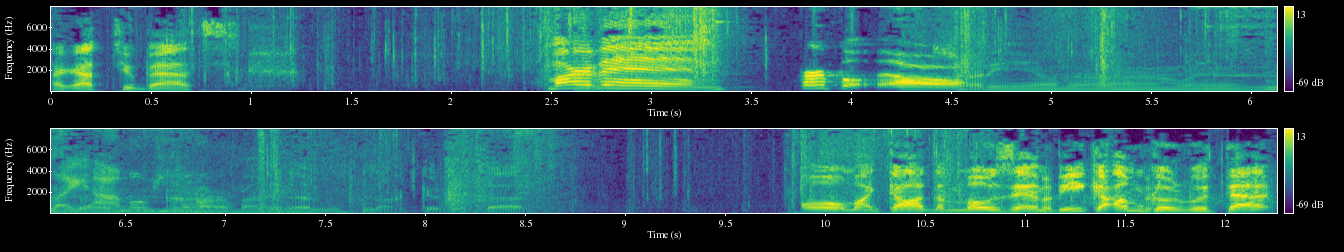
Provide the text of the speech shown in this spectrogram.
I got two bats. Marvin, purple. Oh, Light ammo here. Carbine, I'm not good with that. Oh my god, the Mozambique, I'm good with that.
